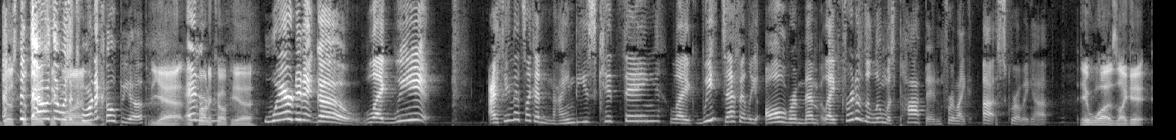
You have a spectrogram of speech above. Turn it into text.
just the that, basic that was one. a cornucopia. Yeah, the And- cornucopia. Where did it go? Like we I think that's like a 90s kid thing. Like we definitely all remember like Fruit of the Loom was popping for like us growing up. It was like it.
